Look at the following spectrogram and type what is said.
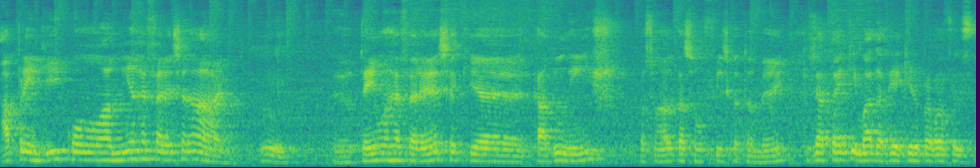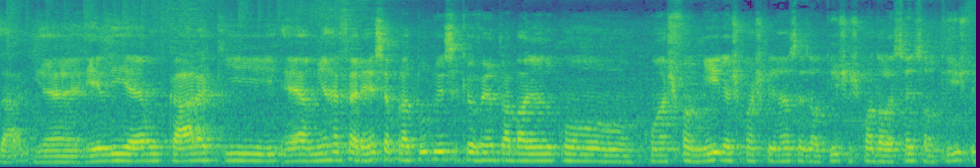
aprendi com a minha referência na área. Hum, Eu tenho uma referência que é Cadu Lins, profissional de educação física também. que já está intimado a vir aqui no programa Felicidade. É, ele é um cara que é a minha referência para tudo isso que eu venho trabalhando com, com as famílias, com as crianças autistas, com adolescentes autistas.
